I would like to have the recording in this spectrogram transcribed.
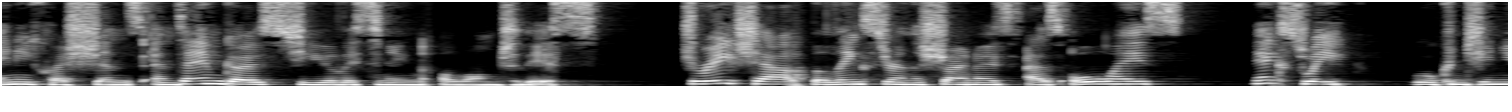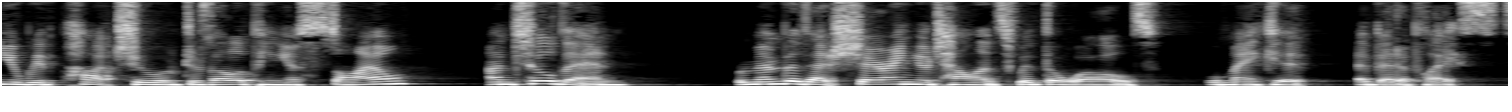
any questions, and same goes to you listening along to this. To reach out, the links are in the show notes as always. Next week, we'll continue with part two of developing your style. Until then, remember that sharing your talents with the world will make it a better place.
